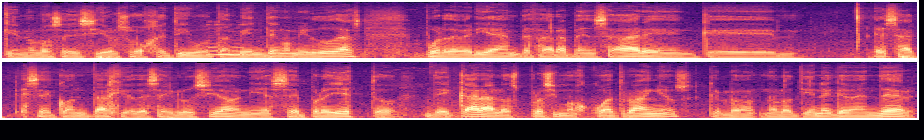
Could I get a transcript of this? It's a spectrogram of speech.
que no lo sé si es su objetivo, también tengo mis dudas, pues debería empezar a pensar en que ese contagio de esa ilusión y ese proyecto de cara a los próximos cuatro años, que no lo tiene que vender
